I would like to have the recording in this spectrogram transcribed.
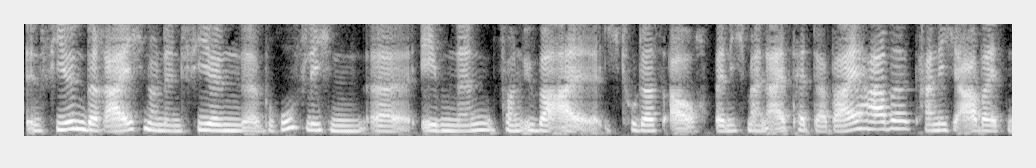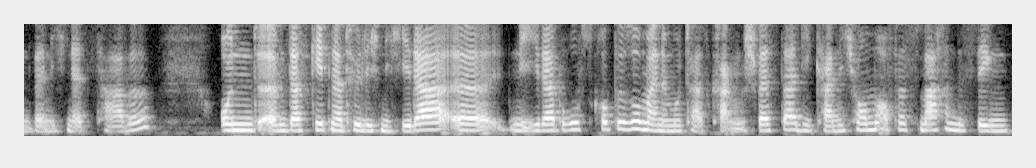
in vielen Bereichen und in vielen äh, beruflichen äh, Ebenen von überall. Ich tue das auch. Wenn ich mein iPad dabei habe, kann ich arbeiten, wenn ich Netz habe. Und ähm, das geht natürlich nicht jeder, äh, in jeder Berufsgruppe so. Meine Mutter ist Krankenschwester, die kann nicht Homeoffice machen. Deswegen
